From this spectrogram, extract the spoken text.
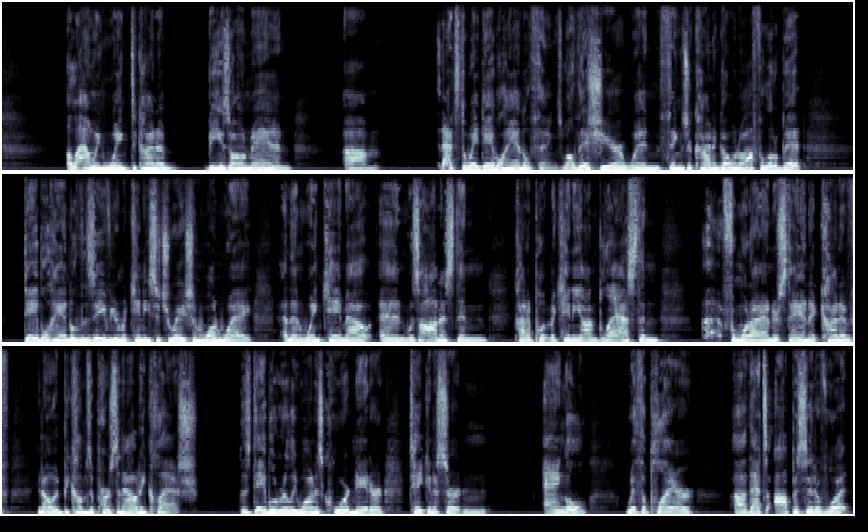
allowing Wink to kind of be his own man, um, that's the way Daboll handled things. Well, this year, when things are kind of going off a little bit, Daboll handled the Xavier McKinney situation one way, and then Wink came out and was honest and kind of put McKinney on blast. And uh, from what I understand, it kind of, you know, it becomes a personality clash. Does Daboll really want his coordinator taking a certain angle with a player uh, that's opposite of what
